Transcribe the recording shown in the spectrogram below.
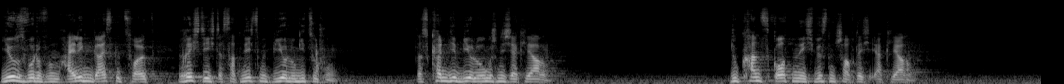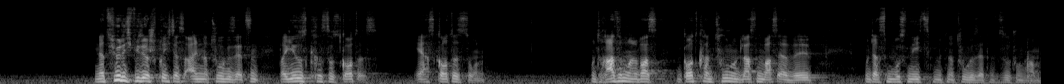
Jesus wurde vom Heiligen Geist gezeugt. Richtig, das hat nichts mit Biologie zu tun. Das können wir biologisch nicht erklären. Du kannst Gott nicht wissenschaftlich erklären. Natürlich widerspricht das allen Naturgesetzen, weil Jesus Christus Gott ist. Er ist Gottes Sohn. Und rate mal was, Gott kann tun und lassen, was er will. Und das muss nichts mit Naturgesetzen zu tun haben.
